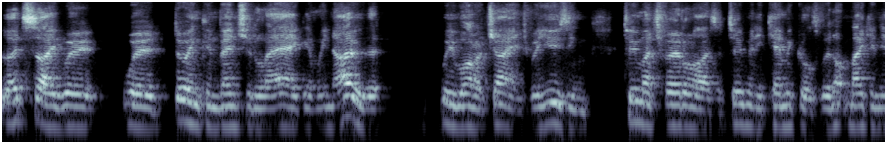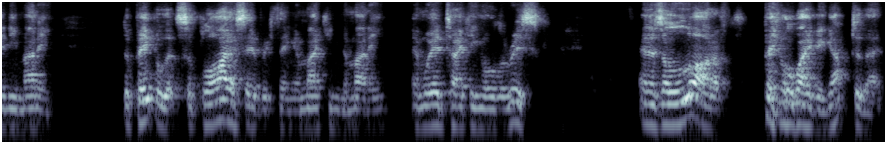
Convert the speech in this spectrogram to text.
let's say we're we're doing conventional ag and we know that we want to change. We're using too much fertilizer, too many chemicals. We're not making any money. The people that supply us everything are making the money and we're taking all the risk. And there's a lot of people waking up to that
